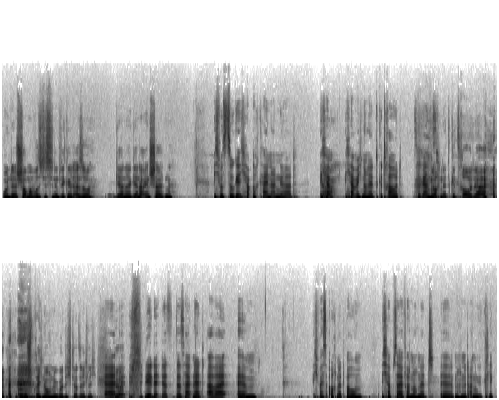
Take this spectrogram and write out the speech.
und äh, schauen mal, wo sich das hinentwickelt. Also gerne, gerne einschalten. Ich muss zugeben, ich habe noch keinen angehört. Ich Ja. habe hab mich noch nicht getraut, so ganz. Noch nicht getraut, ja. nee, wir sprechen auch nur über dich tatsächlich. Äh, Ja. nee, das, deshalb nicht, aber ähm, ich weiß auch nicht warum. Ich habe es einfach noch nicht, äh, noch nicht angeklickt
